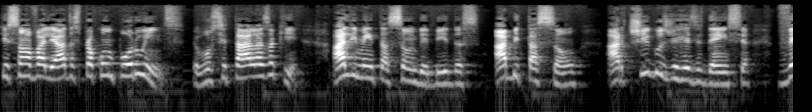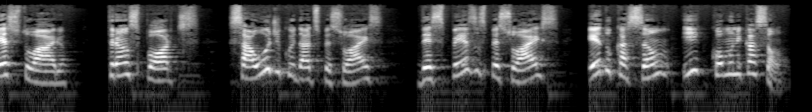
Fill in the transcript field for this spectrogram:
que são avaliadas para compor o índice. Eu vou citá-las aqui: alimentação e bebidas, habitação, artigos de residência, vestuário, transportes, saúde e cuidados pessoais, despesas pessoais, educação e comunicação.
